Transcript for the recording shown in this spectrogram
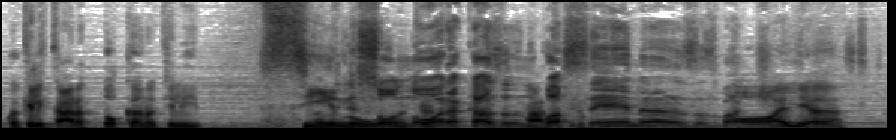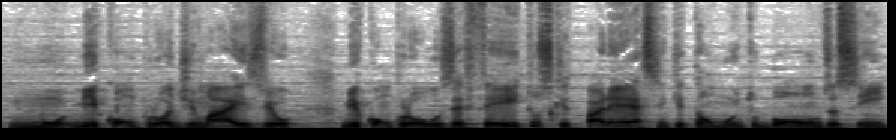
com aquele cara tocando aquele sino. sonora, casando a... com as cenas, as batidas. Olha, me comprou demais, viu? Me comprou os efeitos, que parecem que estão muito bons, assim.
